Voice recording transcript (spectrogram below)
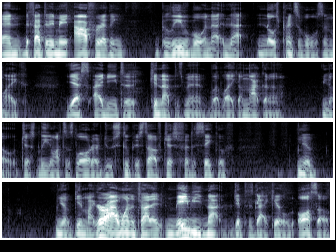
and the fact that they made Alfred, I think, believable in that in that in those principles, and like, yes, I need to kidnap this man, but like, I'm not gonna, you know, just lead him out to slaughter, or do stupid stuff just for the sake of, you know, you know, getting my girl. I want to try to maybe not get this guy killed. Also,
